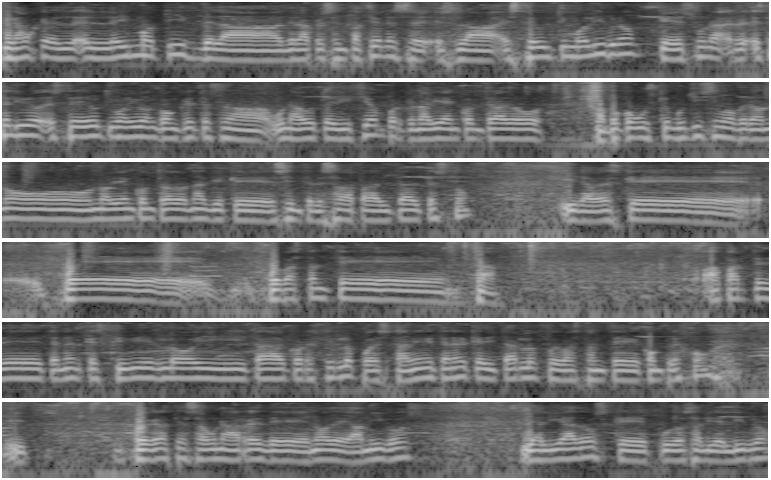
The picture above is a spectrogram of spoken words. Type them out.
digamos que el, el leitmotiv de la, de la presentación es, es la, este último libro, que es una, este libro, este último libro en concreto es una, una autoedición porque no había encontrado, tampoco busqué muchísimo, pero no, no había encontrado nadie que se interesara para editar el texto y la verdad es que fue, fue bastante, o sea, aparte de tener que escribirlo y tal, corregirlo, pues también tener que editarlo fue bastante complejo y fue gracias a una red de, ¿no? de amigos y aliados que pudo salir el libro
